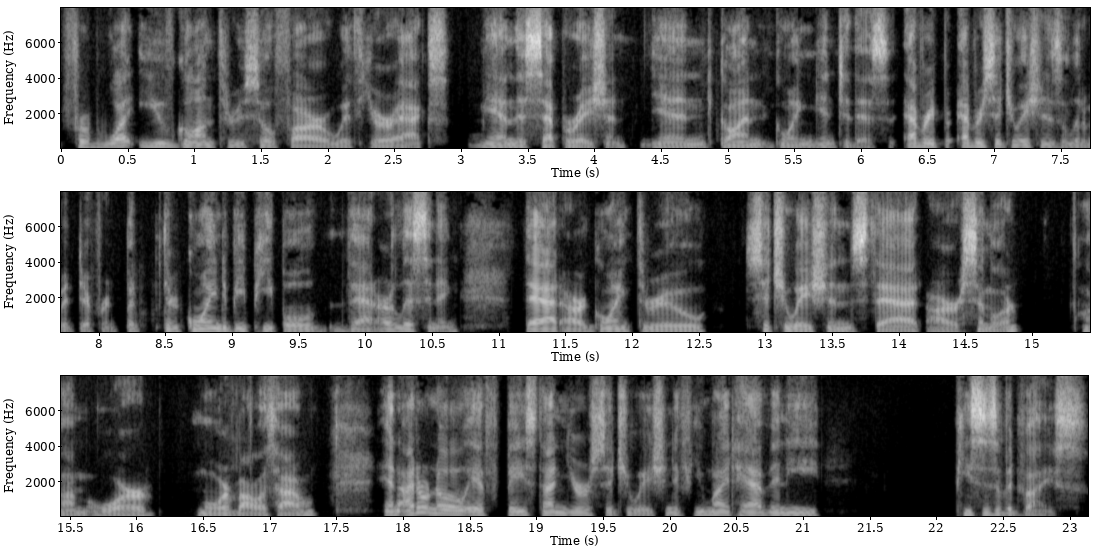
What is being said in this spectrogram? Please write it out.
for what you've gone through so far with your ex and this separation and gone going into this every every situation is a little bit different but there're going to be people that are listening that are going through situations that are similar um, or more volatile and i don't know if based on your situation if you might have any pieces of advice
